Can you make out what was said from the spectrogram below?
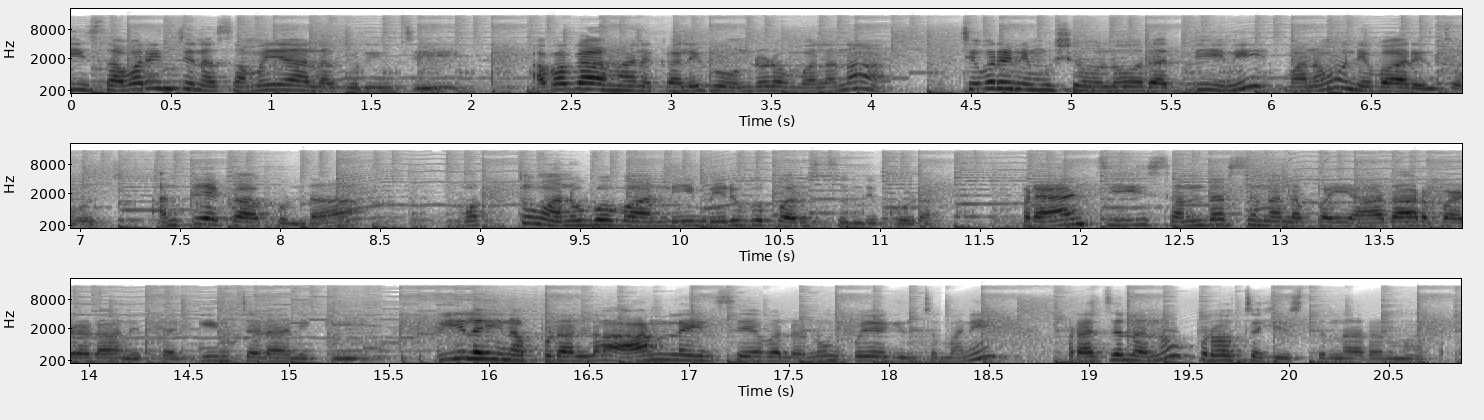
ఈ సవరించిన సమయాల గురించి అవగాహన కలిగి ఉండడం వలన చివరి నిమిషంలో రద్దీని మనం నివారించవచ్చు. అంతేకాకుండా మొత్తం అనుభవాన్ని మెరుగుపరుస్తుంది కూడా. బ్రాంచి సందర్శనలపై ఆధారపడడాన్ని తగ్గించడానికి వీలైనప్పుడల్లా ఆన్లైన్ సేవలను ఉపయోగించమని ప్రజలను ప్రోత్సహిస్తున్నారన్నమాట.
